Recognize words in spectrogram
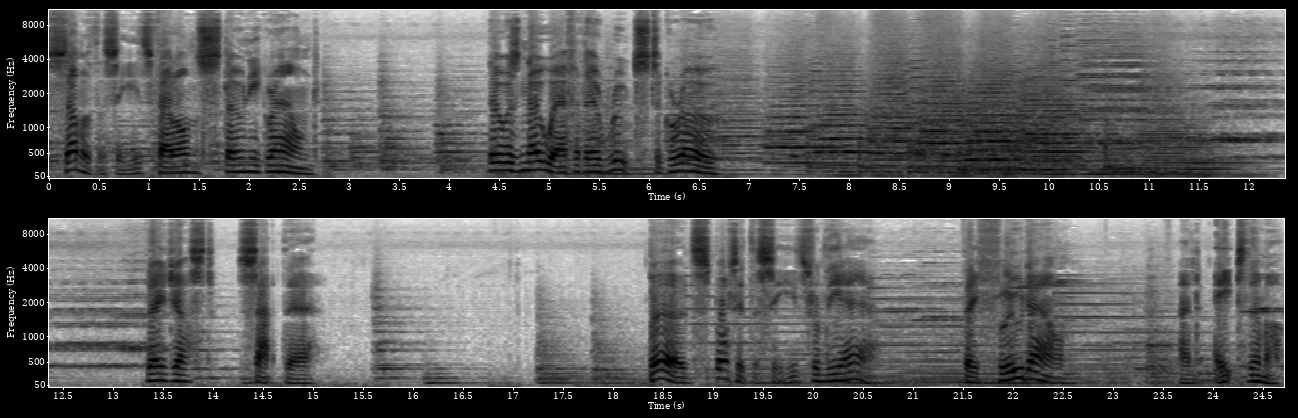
Some of the seeds fell on stony ground there was nowhere for their roots to grow. They just sat there. birds spotted the seeds from the air. They flew down and ate them up.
